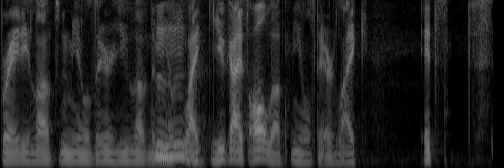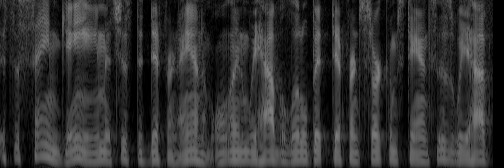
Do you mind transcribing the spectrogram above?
Brady loves the mule deer, you love the Mm-hmm. mule, like you guys all love mule deer. Like it's just, it's the same game. It's just a different animal, and we have a little bit different circumstances. We have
